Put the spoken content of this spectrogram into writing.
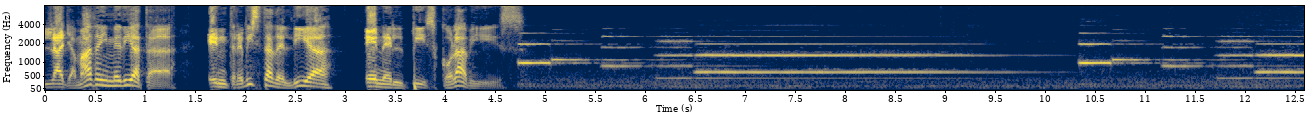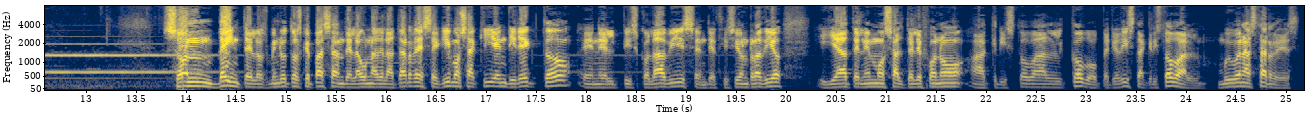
La llamada inmediata. Entrevista del día en el Pisco Labis. Son 20 los minutos que pasan de la una de la tarde. Seguimos aquí en directo en el Piscolabis, en Decisión Radio, y ya tenemos al teléfono a Cristóbal Cobo, periodista. Cristóbal, muy buenas tardes.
